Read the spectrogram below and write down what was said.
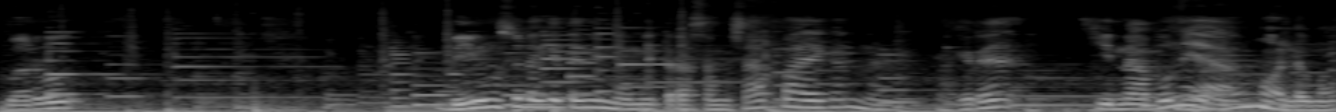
baru bingung sudah kita ini mau mitra sama siapa ya kan. Nah akhirnya Cina pun ya mau anda mau.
